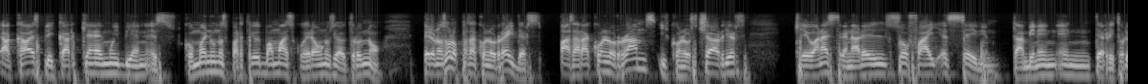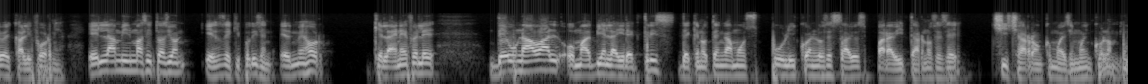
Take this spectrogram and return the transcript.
acaba de explicar es muy bien es cómo en unos partidos vamos a escoger a unos y a otros no. Pero no solo pasa con los Raiders, pasará con los Rams y con los Chargers que van a estrenar el SoFi Stadium, también en, en territorio de California. Es la misma situación y esos equipos dicen, es mejor que la NFL dé un aval o más bien la directriz de que no tengamos público en los estadios para evitarnos ese chicharrón, como decimos en Colombia.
